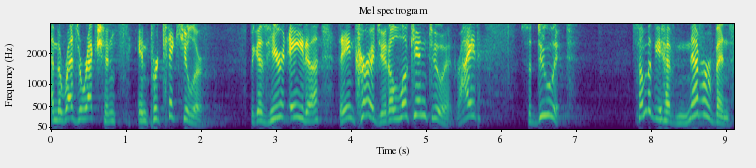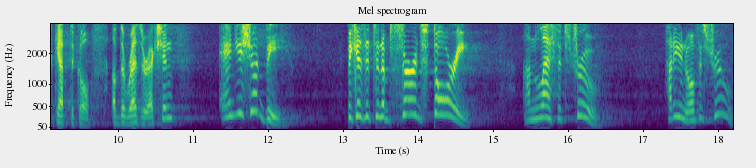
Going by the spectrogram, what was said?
and the resurrection in particular. Because here at Ada, they encourage you to look into it, right? So do it. Some of you have never been skeptical of the resurrection. And you should be, because it's an absurd story unless it's true. How do you know if it's true?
